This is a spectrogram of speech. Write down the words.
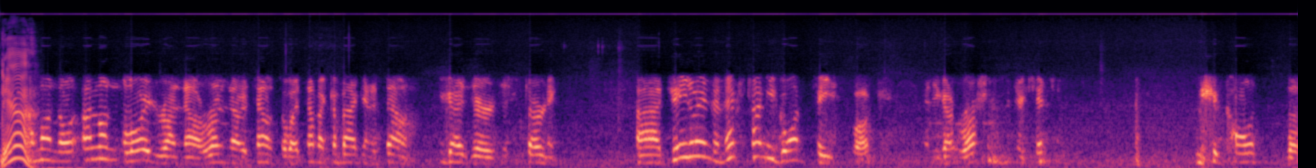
Yeah. I'm on the I'm on the Lloyd run now, running out of town. So by the time I come back into town, you guys are just starting. Uh, Jalen, the next time you go on Facebook and you got Russians in your kitchen, we should call it the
